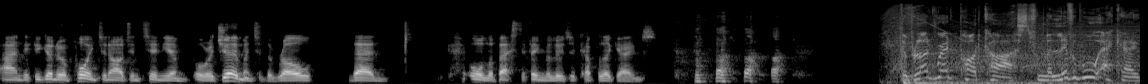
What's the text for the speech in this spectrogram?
And if you're going to appoint an Argentinian or a German to the role, then all the best if England lose a couple of games. the Blood Red Podcast from the Liverpool Echo.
